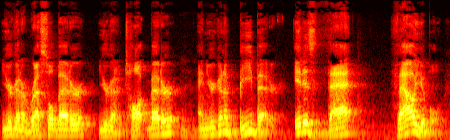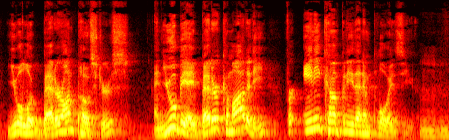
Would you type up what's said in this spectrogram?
you're going to wrestle better you're going to talk better and you're going to be better. It is that valuable. You will look better on posters and you will be a better commodity for any company that employs you mm-hmm.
